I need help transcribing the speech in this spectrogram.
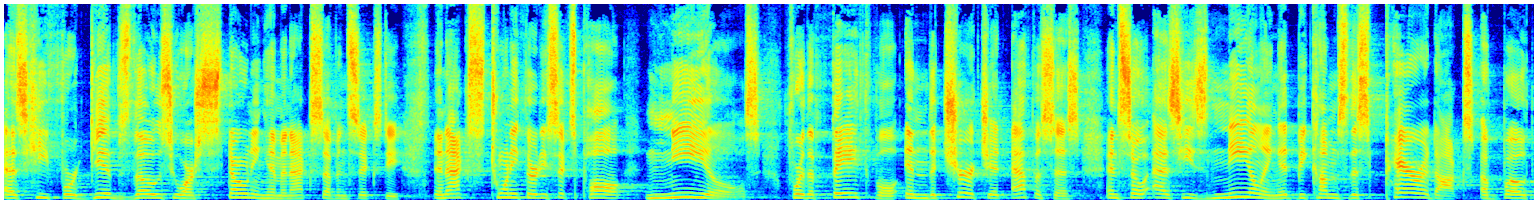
as he forgives those who are stoning him in Acts 7 60. In Acts 20 36, Paul kneels for the faithful in the church at Ephesus. And so, as he's kneeling, it becomes this paradox of both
